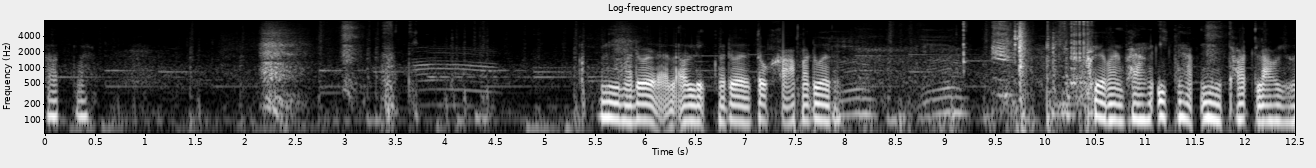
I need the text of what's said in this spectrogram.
ทัดไหมนี่มาด้วย เอาเหล็กมาด้วยโต๊ะคามาด้วยเลยเพื่อมันพังอีกนะครับนี่ท็อตเราอยู่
